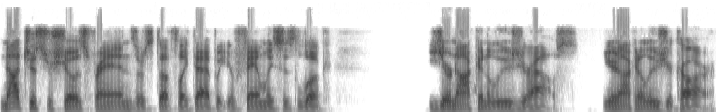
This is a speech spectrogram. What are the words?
not just your show's friends or stuff like that, but your family says, look, you're not going to lose your house. You're not going to lose your car.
